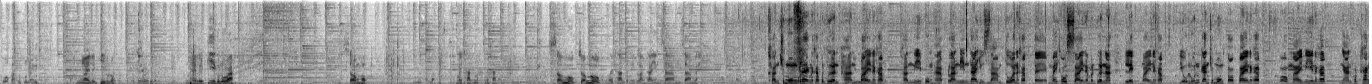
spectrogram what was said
โอ้ปลาตรงคุณไม่มีง่ายเลยกี้ก็รู้ง่ายเลยกี้ก็รู้อะสองหกไม่ทันละไม่ทันมาไม่ทันสองหกสองหกไม่ทันตอนนี้ล้างท้ายอย่างสามสามเลยขันชั่วโมงแรกนะครับเพื่อนๆผ่านไปนะครับ ขันนี้ผมหาปลานินได้อยู่ 3 ตัวนะครับ แต่ไม่เข้าไซส์นะเพื่อนๆนะ เล็กไปนะครับ เดี๋ยวลุ้นกันชั่วโมงต่อไปนะครับก็หมายนี้นะครับงานค่อนข้าง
